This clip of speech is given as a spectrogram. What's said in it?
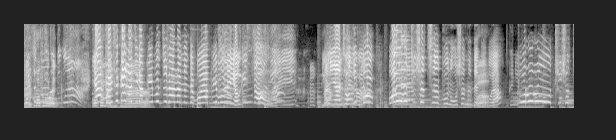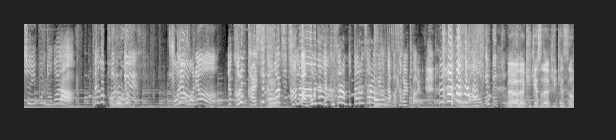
여기 커스말. 야 갈색 강아지가 삐본 줄 알았는데 뭐야 왜 여기 있어? 아니야 저기 뽀, 뽀로로 티셔츠 분 오셨는데 뭐야? 누구야? 그냥 뽀로로 티셔츠 이분 누구야? 내가 버릴게. 버려 버려. 야 그럼 갈색 강아지 지금 안 보이는데 그 사람도 다른 사람이었나 봐 덜덜. 아, 어떻게 뚫어? 내가 내가 킥했어 내가 킥했어.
